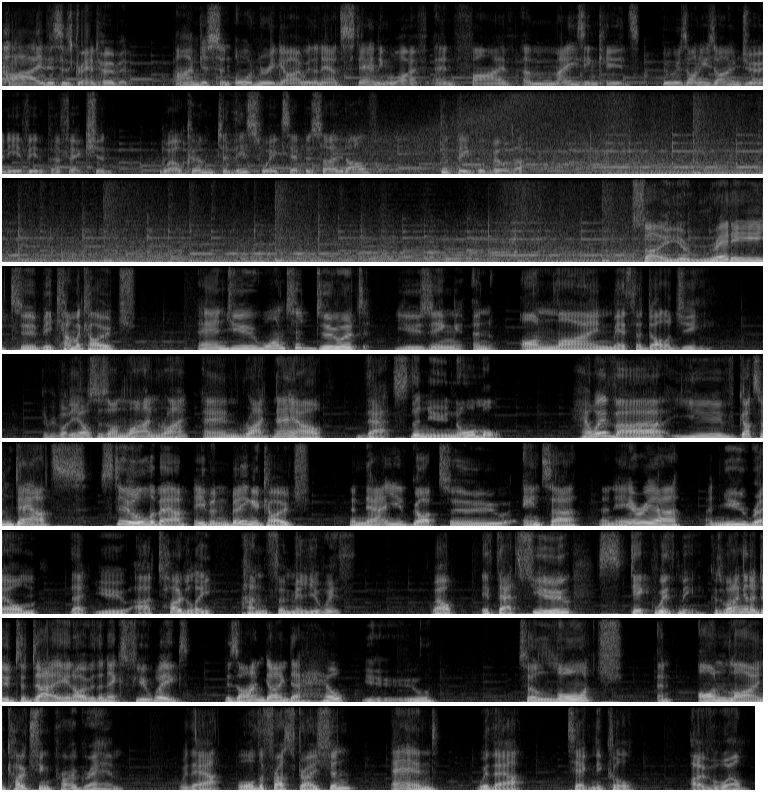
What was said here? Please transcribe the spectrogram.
Hi, this is Grant Herbert. I'm just an ordinary guy with an outstanding wife and five amazing kids who is on his own journey of imperfection. Welcome to this week's episode of The People Builder. So, you're ready to become a coach and you want to do it using an online methodology. Everybody else is online, right? And right now, that's the new normal. However, you've got some doubts still about even being a coach, and now you've got to enter an area, a new realm that you are totally unfamiliar with. Well, if that's you, stick with me because what I'm going to do today and over the next few weeks is I'm going to help you to launch an online coaching program without all the frustration and without technical overwhelm.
